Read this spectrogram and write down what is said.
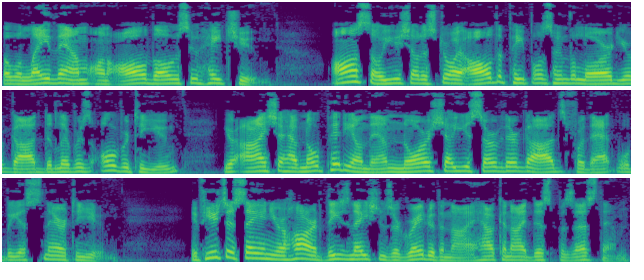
but will lay them on all those who hate you. Also, you shall destroy all the peoples whom the Lord your God delivers over to you. Your eyes shall have no pity on them, nor shall you serve their gods, for that will be a snare to you. If you shall say in your heart, These nations are greater than I, how can I dispossess them?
